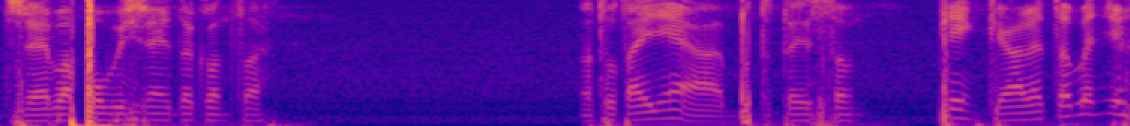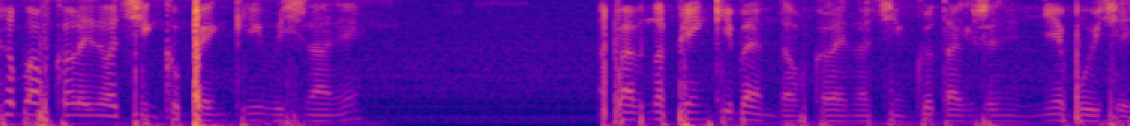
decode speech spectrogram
drzewa powycinać do końca. No tutaj nie, bo tutaj są piękne, ale to będzie chyba w kolejnym odcinku pięki wycinanie. Na pewno pięki będą w kolejnym odcinku, także nie bójcie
